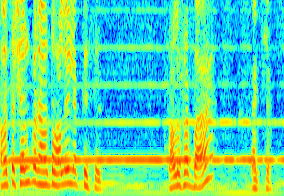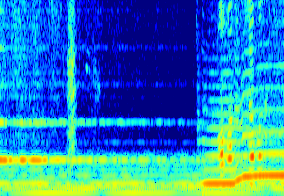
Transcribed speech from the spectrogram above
আমার তো শরম করে না, আমার তো ভালোই লাগতেছে। ভালো থাকবা হ্যাঁ? আচ্ছা। Ama da kusura bakma.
